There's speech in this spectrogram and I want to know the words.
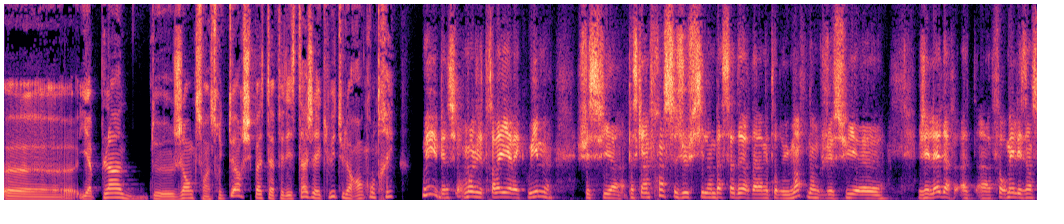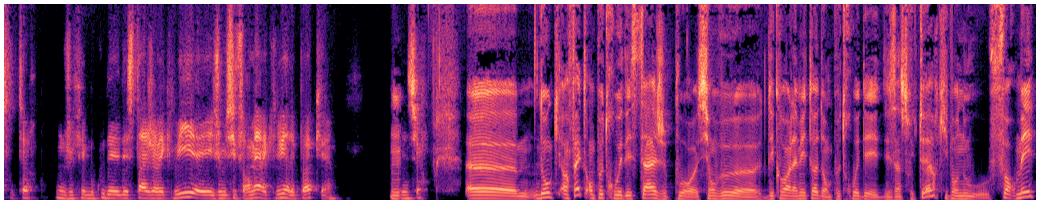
euh, il y a plein de gens qui sont instructeurs. Je sais pas si tu as fait des stages avec lui, tu l'as rencontré? Oui, bien sûr. Moi, j'ai travaillé avec Wim. Je suis parce qu'en France, je suis l'ambassadeur de la méthode Wim Hof, donc je suis j'ai l'aide à, à, former les instructeurs. Donc j'ai fait beaucoup des, des stages avec lui et je me suis formé avec lui à l'époque. Mm. Bien sûr. Euh, donc, en fait, on peut trouver des stages pour, si on veut euh, découvrir la méthode, on peut trouver des, instructeurs qui vont nous former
